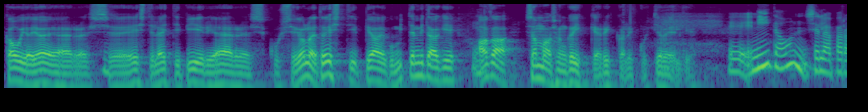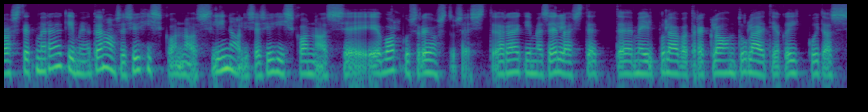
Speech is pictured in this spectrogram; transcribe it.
Kauja jõe ääres, Eesti-Läti piiri ääres, kus ei ole tõesti peaaegu mitte midagi, aga samas on kõike rikkalikult ja veelgi. Eh, nii ta on, sellepärast et me räägime tänases ühiskonnas, linnalises ühiskonnas eh, valgusreostusest, räägime sellest, et eh, meil põlevad reklaamtuled ja kõik, kuidas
